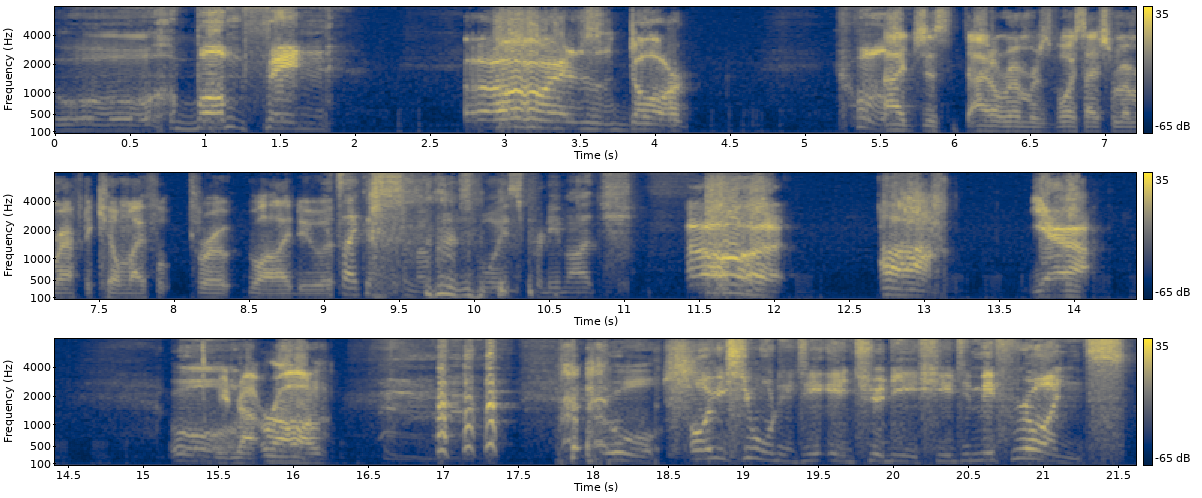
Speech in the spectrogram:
Oh, Bumpfin! Oh, it's dark. I just, I don't remember his voice. I just remember I have to kill my f- throat while I do it. it's like a smoker's voice, pretty much. Oh, ah, yeah, Oh, you're not wrong. oh, I just wanted to introduce you to my friends.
